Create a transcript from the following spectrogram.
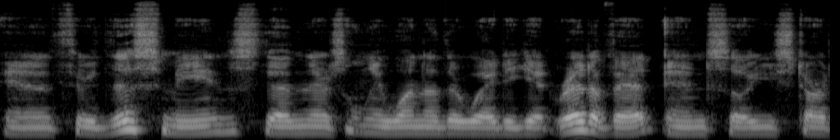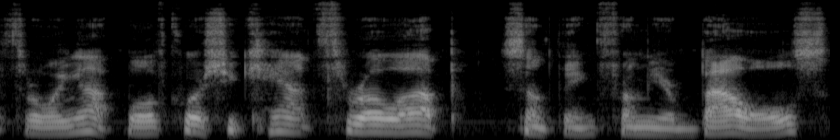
and through this means, then there's only one other way to get rid of it, and so you start throwing up. Well, of course, you can't throw up something from your bowels.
